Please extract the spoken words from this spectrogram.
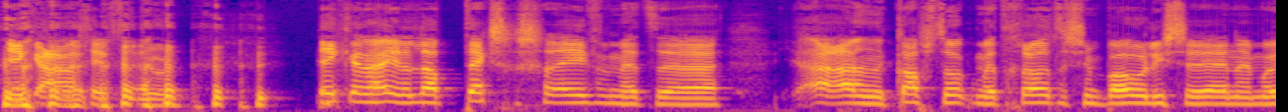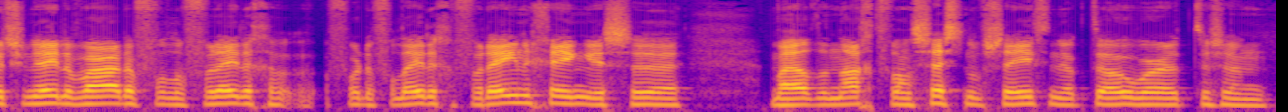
ik aangifte doen. Ik een hele lap tekst geschreven met eh, ja, een kapstok met grote symbolische en emotionele waarde voor de volledige, voor de volledige vereniging. Is eh, mij op de nacht van 16 of 17 oktober tussen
